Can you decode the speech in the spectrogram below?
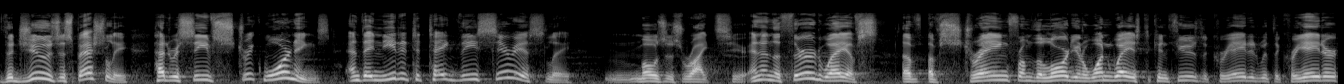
The Jews especially had received strict warnings and they needed to take these seriously, Moses writes here. And then the third way of, of, of straying from the Lord, you know, one way is to confuse the created with the creator,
